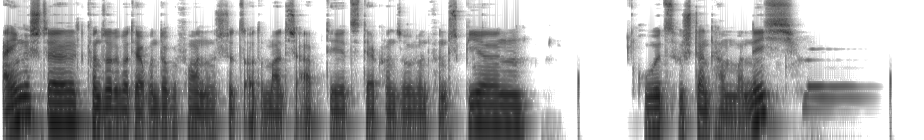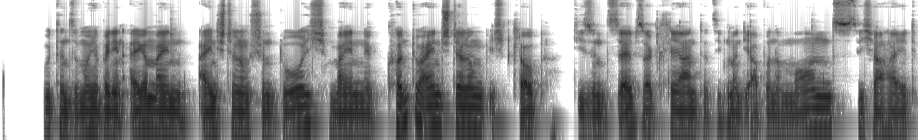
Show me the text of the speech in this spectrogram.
eingestellt. Konsole wird heruntergefahren, unterstützt automatische Updates der Konsole und von Spielen. Ruhezustand haben wir nicht. Gut, dann sind wir hier bei den allgemeinen Einstellungen schon durch. Meine Kontoeinstellungen, ich glaube, die sind selbsterklärend. Da sieht man die Abonnements, Sicherheit,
